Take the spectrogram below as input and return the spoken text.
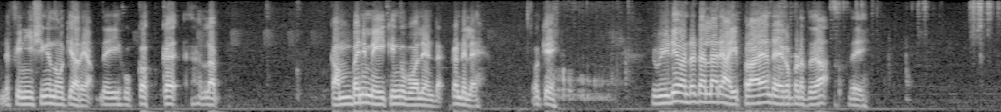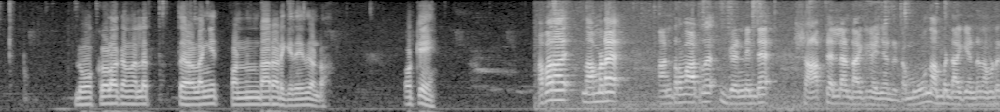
ഇതിന്റെ ഫിനിഷിങ് നോക്കി അറിയാം. ഈ ഹുക്കൊക്കെ നല്ല കമ്പനി മേക്കിംഗ് പോലെയുണ്ട്. കണ്ടില്ലേ? ഓക്കെ വീഡിയോ കണ്ടിട്ട് എല്ലാവരും അഭിപ്രായം രേഖപ്പെടുത്തുക. ദേ. ലോക്കുകളൊക്കെ നല്ല തിളങ്ങി പണ്ടാരടക്കിയത് ഇത് കണ്ടോ? ഓക്കെ അപ്പോൾ നമ്മുടെ അണ്ടർ വാട്ടർ ഗണ്ണിന്റെ ഷാഫ്റ്റ് എല്ലാം ഉണ്ടാക്കി കഴിഞ്ഞിട്ടുണ്ട് കേട്ടോ മൂന്ന് അമ്മ ഉണ്ടാക്കിയിട്ടുണ്ട്. നമ്മുടെ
